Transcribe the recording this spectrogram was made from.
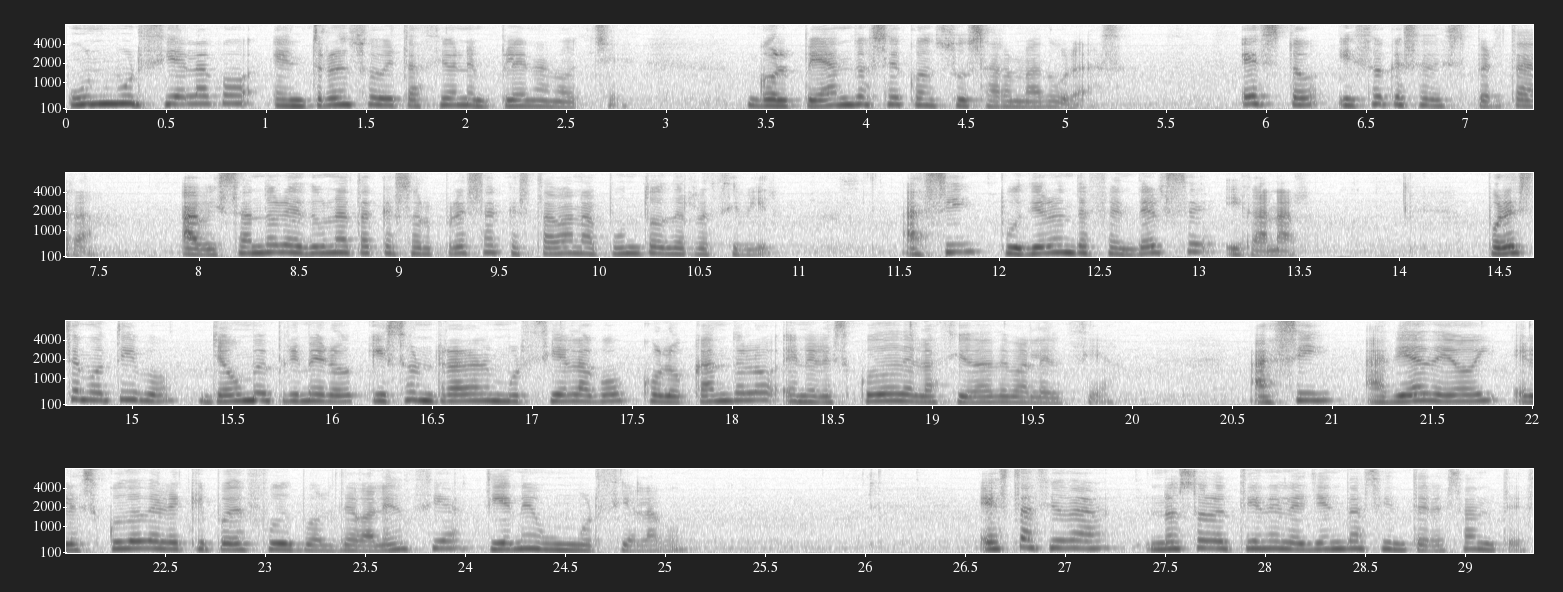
un murciélago entró en su habitación en plena noche, golpeándose con sus armaduras. Esto hizo que se despertara, avisándole de un ataque sorpresa que estaban a punto de recibir. Así pudieron defenderse y ganar. Por este motivo, Jaume I quiso honrar al murciélago colocándolo en el escudo de la ciudad de Valencia. Así, a día de hoy, el escudo del equipo de fútbol de Valencia tiene un murciélago. Esta ciudad no solo tiene leyendas interesantes,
